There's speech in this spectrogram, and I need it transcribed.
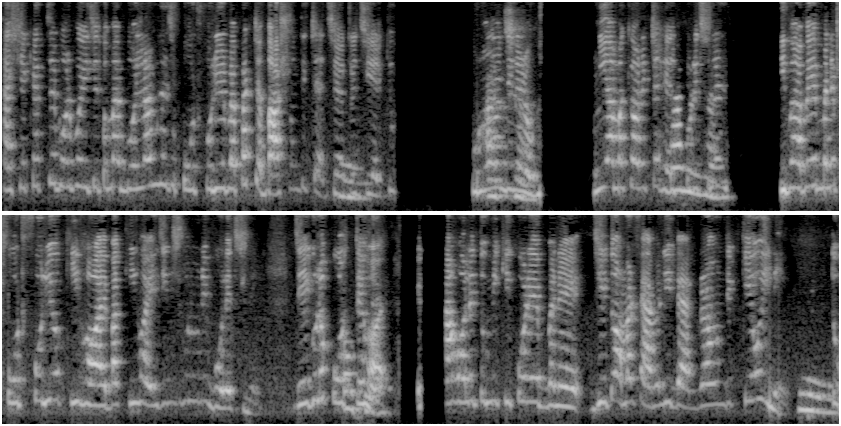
হ্যাঁ সেক্ষেত্রে বলব এই যে তোমায় বললাম না যে পোর্টফোলিওর ব্যাপারটা বাসন্তী চ্যাটার্জি আর কি। পুরোনো আচ্ছা। দিনের উনি আমাকে অনেকটা হেল্প হ্যাঁ, করেছিলেন। কীভাবে মানে পোর্টফোলিও কি হয় বা কি হয় এই জিনিসগুলো উনি বলেছিলেন যে এগুলো করতে হয়। না হলে তুমি কি করে মানে যেহেতু আমার ফ্যামিলি ব্যাকগ্রাউন্ডে কেউই নেই তো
